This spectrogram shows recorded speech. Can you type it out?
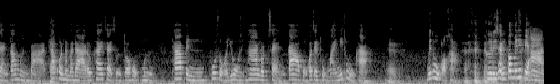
190,000 บาทครับถ้าคนธรรมดาลดค่าใช้จ่ายส่วนตัว 60,000 ถ้าเป็นผู้สูงอายุ 65 ลดแสนเก้าผมก็จะถูกไหมไม่ถูกค่ะเออ ไม่ถูกหรอกค่ะ คือดิฉันก็ไม่ได้ไปอ่าน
